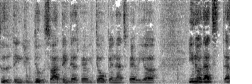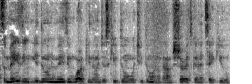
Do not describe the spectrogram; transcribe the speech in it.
do the things you do. So I think that's very dope, and that's very, uh, you know, that's that's amazing. You're doing amazing work. You know, and just keep doing what you're doing. And I'm sure it's gonna take you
